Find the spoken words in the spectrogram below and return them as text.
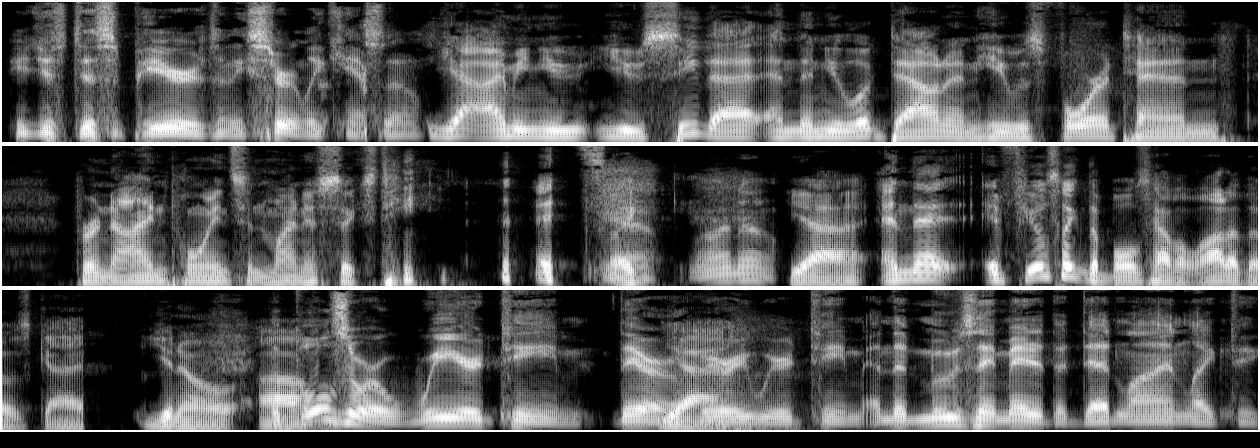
he just disappears, and he certainly can't. So Yeah, I mean, you you see that, and then you look down, and he was four of ten for nine points and minus sixteen. it's like, yeah, I know. yeah, and that it feels like the Bulls have a lot of those guys. You know, The um, Bulls are a weird team. They're Yeah. a very weird team, and the moves they made at the deadline, like to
